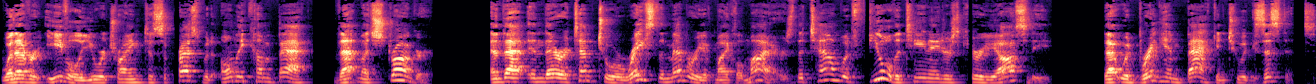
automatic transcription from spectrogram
whatever evil you were trying to suppress would only come back that much stronger. And that in their attempt to erase the memory of Michael Myers, the town would fuel the teenager's curiosity that would bring him back into existence.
